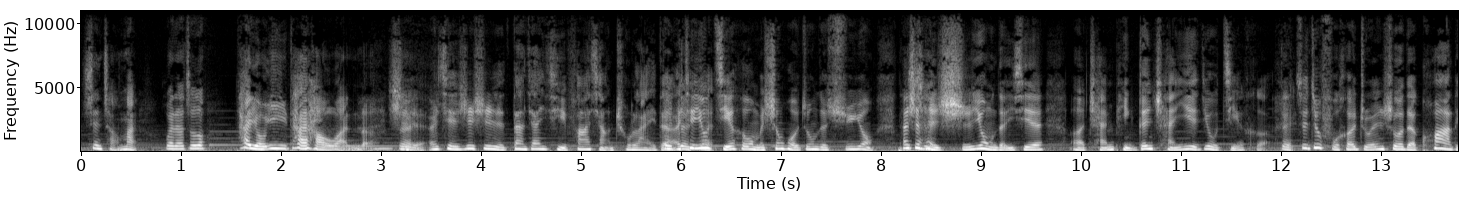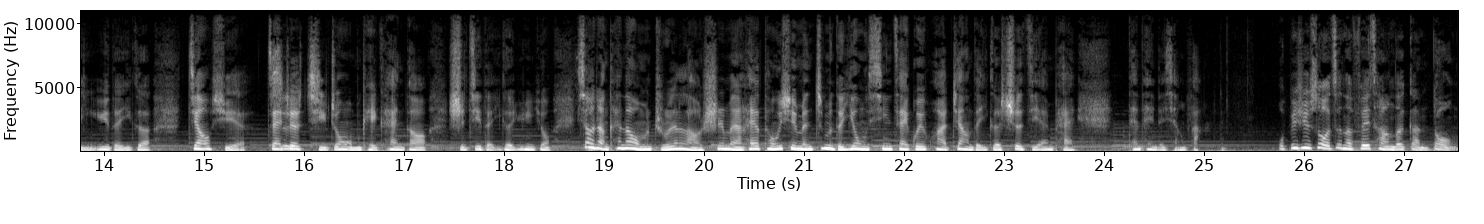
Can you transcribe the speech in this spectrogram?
现场卖，回来就说。太有意义，太好玩了，是，而且这是大家一起发想出来的，而且又结合我们生活中的需用，它是很实用的一些呃产品，跟产业又结合，对，所以就符合主任说的跨领域的一个教学，在这其中我们可以看到实际的一个运用。校长看到我们主任老师们还有同学们这么的用心在规划这样的一个设计安排，谈谈你的想法。我必须说，我真的非常的感动，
